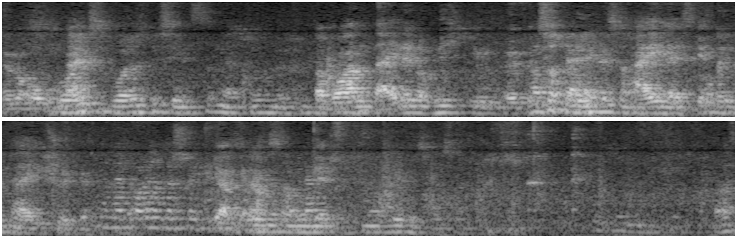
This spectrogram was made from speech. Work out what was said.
wenn man oben war, das, war das bis jetzt dann nicht im Da waren Teile noch nicht im öffentlichen Also Teile, Teile, es geht um Teilstücke. Ja, genau. Was?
